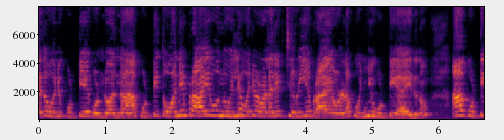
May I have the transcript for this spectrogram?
ഏതോ ഒരു കുട്ടിയെ കൊണ്ടുവന്ന ആ കുട്ടി തോനെ പ്രായമൊന്നുമില്ല ഒരു വളരെ ചെറിയ പ്രായമുള്ള കുഞ്ഞു കുട്ടിയായിരുന്നു. ആ കുട്ടി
